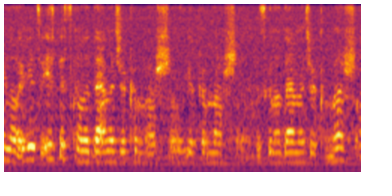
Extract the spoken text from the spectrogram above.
you know, if it's, if it's going to damage your commercial, your commercial, if it's going to damage your commercial,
